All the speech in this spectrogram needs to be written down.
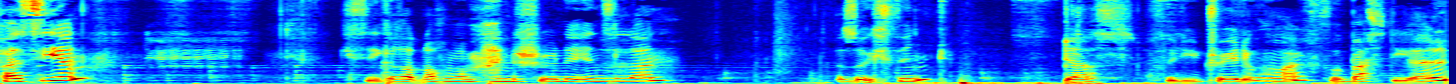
passieren. Ich sehe gerade noch mal meine schöne Insel an. Also ich finde das für die Trading Hall, für Basti L.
